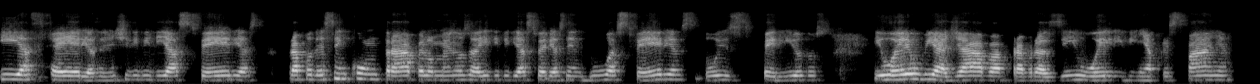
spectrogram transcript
e as férias, a gente dividia as férias para poder se encontrar, pelo menos aí dividir as férias em duas férias, dois períodos, e ou ele viajava para Brasil, ou ele vinha para Espanha,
